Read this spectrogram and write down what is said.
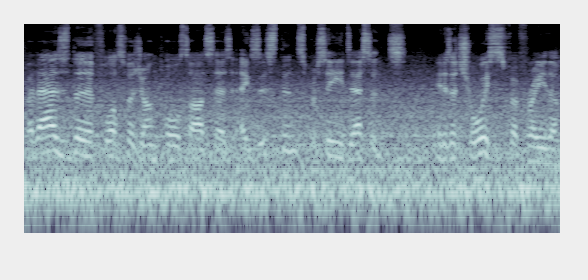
But as the philosopher John Paul Sartre says, existence precedes essence. It is a choice for freedom.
